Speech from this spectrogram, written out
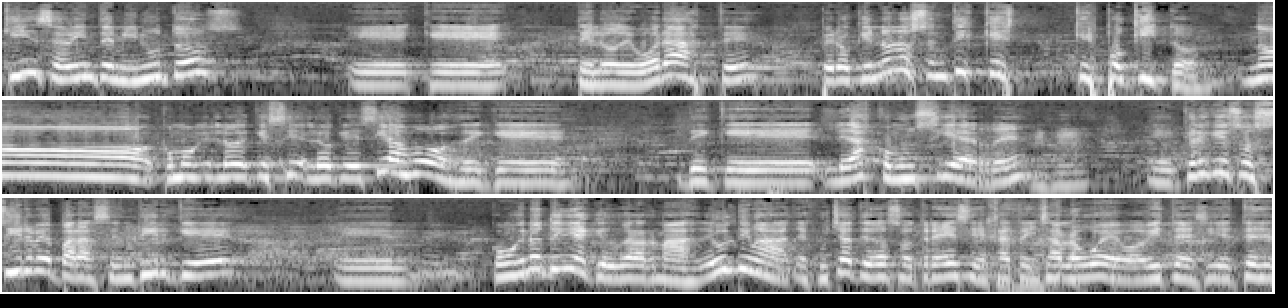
15, 20 minutos eh, que te lo devoraste, pero que no lo sentís que es, que es poquito. No, como lo que, lo que decías vos, de que, de que le das como un cierre, eh, creo que eso sirve para sentir que eh, como que no tenía que durar más. De última, te escuchaste dos o tres y dejaste hinchar los huevos, ¿viste? Si te-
